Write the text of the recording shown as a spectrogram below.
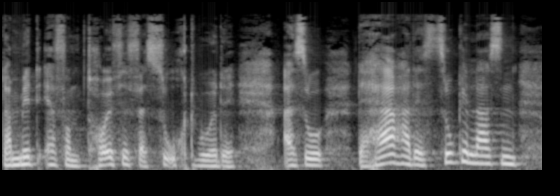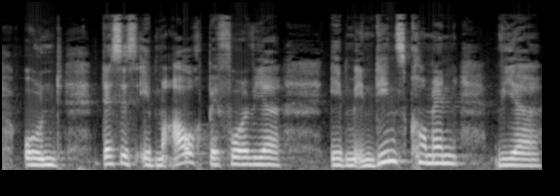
damit er vom Teufel versucht wurde. Also, der Herr hat es zugelassen und das ist eben auch, bevor wir eben in Dienst kommen, wir,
